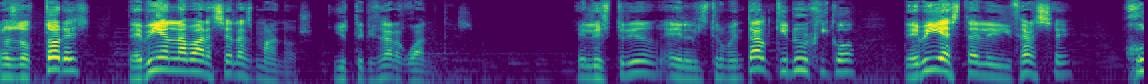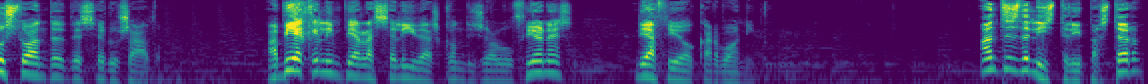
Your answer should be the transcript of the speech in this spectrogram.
Los doctores debían lavarse las manos y utilizar guantes. El, instrumental quirúrgico debía esterilizarse justo antes de ser usado. Había que limpiar las salidas con disoluciones de ácido carbónico. Antes de Lister y Pasteur,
